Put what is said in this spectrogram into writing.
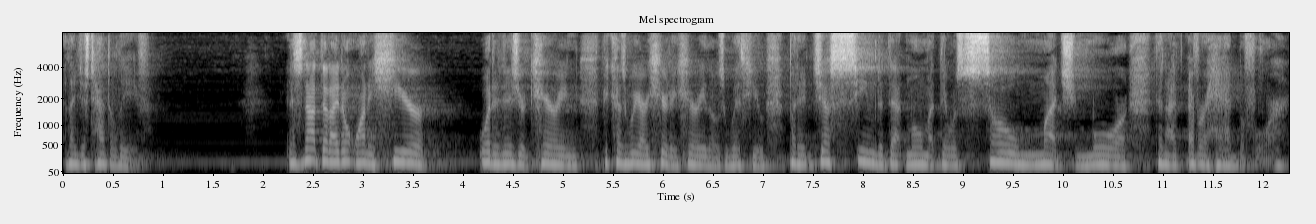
And I just had to leave. It's not that I don't want to hear what it is you're carrying because we are here to carry those with you, but it just seemed at that moment there was so much more than I've ever had before.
